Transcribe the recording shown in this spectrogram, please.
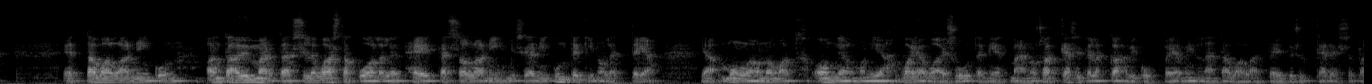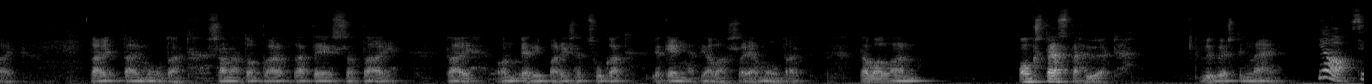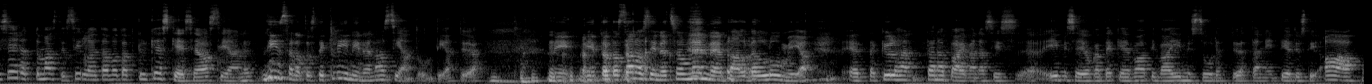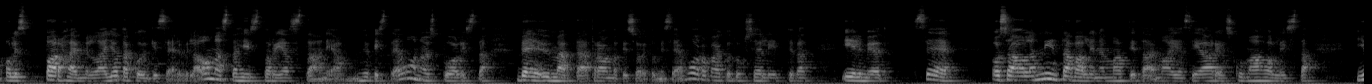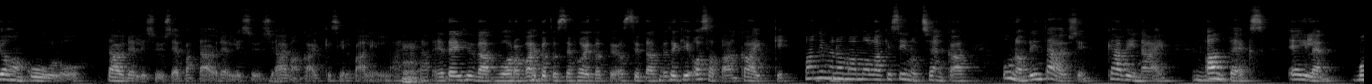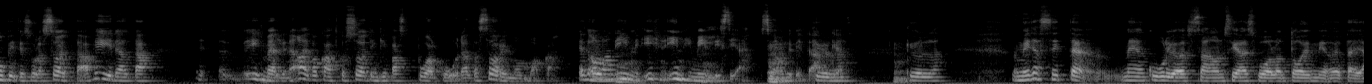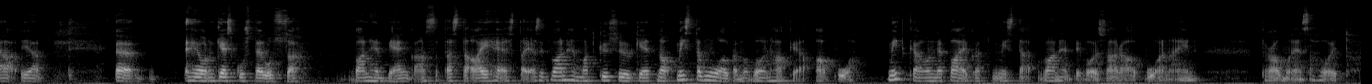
Että tavallaan niin kuin antaa ymmärtää sille vastapuolelle, että hei, tässä ollaan ihmisiä niin kuin tekin olette ja, ja mulla on omat ongelmani ja vajavaisuuteni, että mä en osaa käsitellä kahvikuppeja millään tavalla, että ei pysy kädessä tai, tai, tai muuta, että sanat on kateessa tai, tai on eri pariset sukat ja kengät jalassa ja muuta. Että tavallaan, onko tästä hyötyä? Lyhyesti näin. Joo, siis ehdottomasti sillä tavoitat kyllä keskeisen asian, että niin sanotusti kliininen asiantuntijatyö. niin, niin tota sanoisin, että se on menneen talven lumia. Että kyllähän tänä päivänä siis ihmisen, joka tekee vaativaa ihmissuudetyötä, niin tietysti A olisi parhaimmillaan jotakuinkin selvillä omasta historiastaan ja hyvistä ja huonoista puolista. B ymmärtää traumatisoitumiseen ja vuorovaikutukseen liittyvät ilmiöt. C osaa olla niin tavallinen Matti tai Maija arjessa kuin mahdollista, johon kuuluu täydellisyys, epätäydellisyys ja aivan kaikki sillä välillä. Mm. Että, et ei hyvä vuorovaikutus ja hoitotyö sitä, että me jotenkin osataan kaikki, vaan nimenomaan me ollaankin sinut sen kanssa, unohdin täysin, kävi näin, mm. anteeksi, eilen mun piti sulle soittaa viideltä, ihmeellinen aivokatkos, soitinkin vasta puoli kuudelta, sori mun moka. Että mm. ollaan in, in, inhimillisiä, se on mm. hyvin tärkeää. Kyllä. Mm. Kyllä. No mitä sitten meidän kuulijoissa on sijaishuollon toimijoita ja, ja he on keskustelussa vanhempien kanssa tästä aiheesta. Ja sitten vanhemmat kysyykin, että no mistä muualta mä voin hakea apua? Mitkä on ne paikat, mistä vanhempi voi saada apua näihin traumojensa hoitoon?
